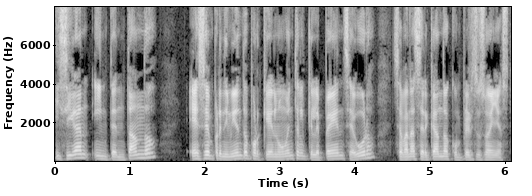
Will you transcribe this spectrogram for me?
y sigan intentando ese emprendimiento porque en el momento en el que le peguen seguro se van acercando a cumplir sus sueños.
